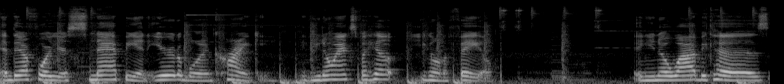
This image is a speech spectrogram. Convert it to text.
and therefore you're snappy and irritable and cranky if you don't ask for help, you're going to fail. And you know why? Because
